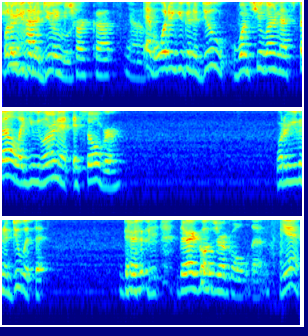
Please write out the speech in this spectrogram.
What are you gonna to do? Take shortcuts. Yeah. Yeah, but what are you gonna do once you learn that spell? Like you learn it, it's over. What are you gonna do with it? There, there goes your goal then. Yeah.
